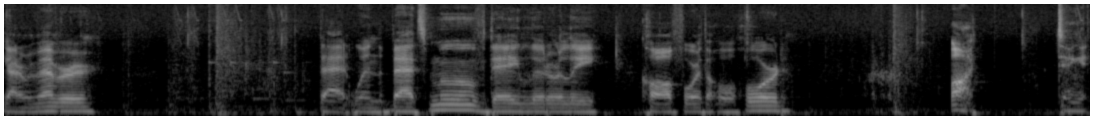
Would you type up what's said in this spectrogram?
gotta remember that when the bats move, they literally call for the whole horde. Oh, dang it.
